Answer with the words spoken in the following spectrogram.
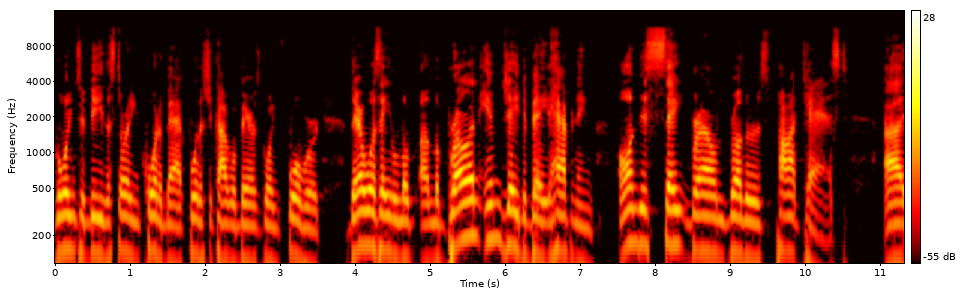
going to be the starting quarterback for the Chicago Bears going forward. There was a, Le, a LeBron MJ debate happening on this St. Brown Brothers podcast. Uh,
